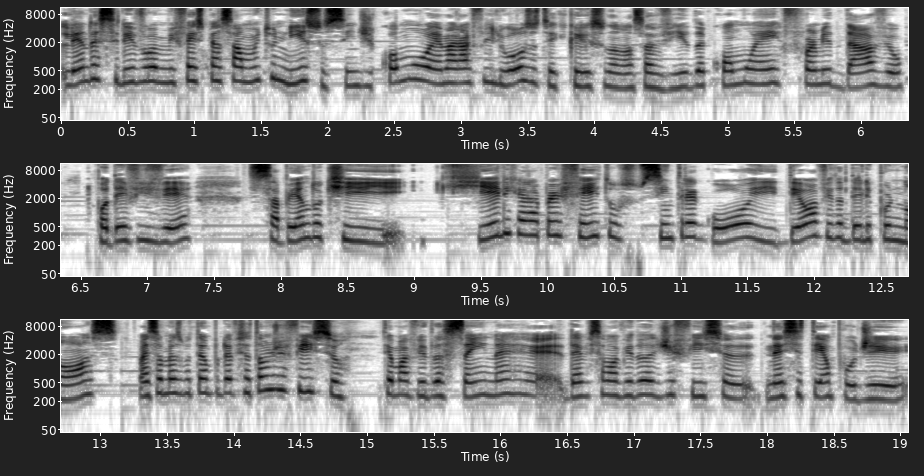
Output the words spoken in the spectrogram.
lendo esse livro me fez pensar muito nisso, assim, de como é maravilhoso ter Cristo na nossa vida, como é formidável poder viver sabendo que que ele que era perfeito se entregou e deu a vida dele por nós, mas ao mesmo tempo deve ser tão difícil ter uma vida sem, né? É, deve ser uma vida difícil nesse tempo de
